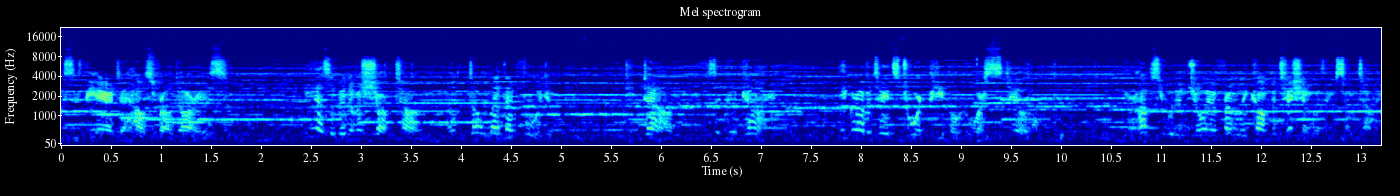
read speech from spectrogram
Felix is the heir to House Fraldarius. He has a bit of a sharp tongue, but don't let that fool you. Deep down, he's a good guy. He gravitates toward people who are skilled. Perhaps you would enjoy a friendly competition with him sometime.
